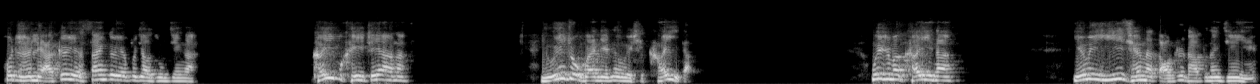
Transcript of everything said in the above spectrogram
或者是两个月、三个月不交租金啊？可以不可以这样呢？有一种观点认为是可以的。为什么可以呢？因为疫情呢导致他不能经营，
